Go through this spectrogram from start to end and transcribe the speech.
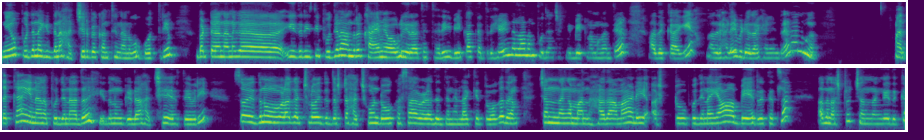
ನೀವು ಪುದೀನ ಗಿದ್ದನ ಹಚ್ಚಿರ್ಬೇಕಂತ ನನಗೂ ಗೊತ್ತ್ರಿ. ಬಟ್ ನನಗ ಇದ್ ರೀತಿ ಪುದೀನ ಅಂದ್ರೆ ಕಾಯಂ ಯಾವಾಗ್ಲೂ ಇರತೈತೆ ರೀ. ಬೇಕಾಕತ್ರಿ. ಹೇಳಿನಲ್ಲ ನಮ್ ಪುದೀನ ಚಟ್ನಿ ಬೇಕು ನಮಗಂತೇಳಿ ಅದಕ್ಕಾಗಿ ಅದ್ರ ಹಳೆ ವಿಡಿಯೋದಾಗ ಹೇಳಿದ್ರೆ ನಾನು ಏನಾನ ನಾನು ಪುದೀನದು ಇದನ್ನು ಗಿಡ ಹಚ್ಚೇ ಇರ್ತೀವ್ರಿ ಸೊ ಇದನ್ನು ಒಳಗ ಚಲೋ ಇದ್ದದಷ್ಟು ಹಚ್ಕೊಂಡು ಕಸ ಬೆಳೆದದ್ದನ್ನೆಲ್ಲ ಕಿತ್ತು ಒಗದ ಚಂದಂಗ ಮನ್ ಹದ ಮಾಡಿ ಅಷ್ಟು ಪುದೀನ ಯಾವ ಬೇರ್ ಇರ್ತೈತ್ಲ ಅದನ್ನ ಅಷ್ಟು ಚಂದಂಗ ಇದಕ್ಕ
